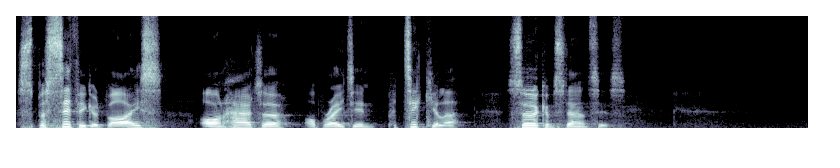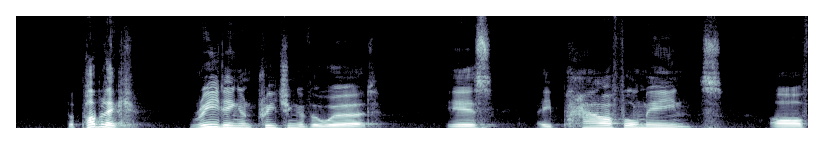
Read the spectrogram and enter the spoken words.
specific advice on how to operate in particular circumstances. The public reading and preaching of the word is a powerful means of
